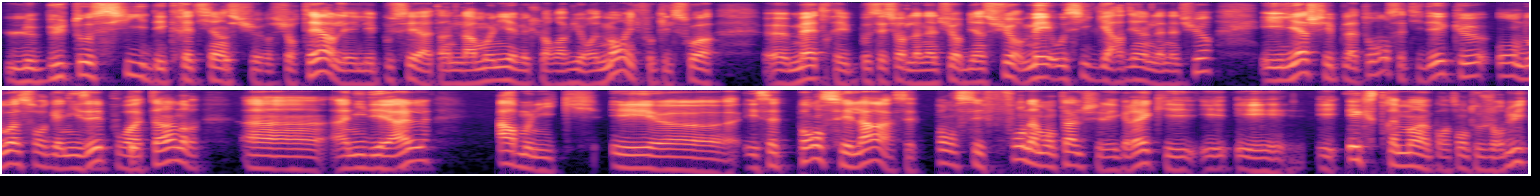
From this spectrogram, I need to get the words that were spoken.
le but aussi des chrétiens sur, sur Terre, les, pousser à atteindre l'harmonie avec leur environnement. Il faut qu'ils soient maîtres et possesseurs de la nature, bien sûr, mais aussi gardiens de la nature. Et il y a chez Platon cette idée qu'on doit s'organiser pour atteindre un idéal harmonique. Euh, et, cette pensée-là, cette pensée fondamentale chez les Grecs est, extrêmement importante aujourd'hui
